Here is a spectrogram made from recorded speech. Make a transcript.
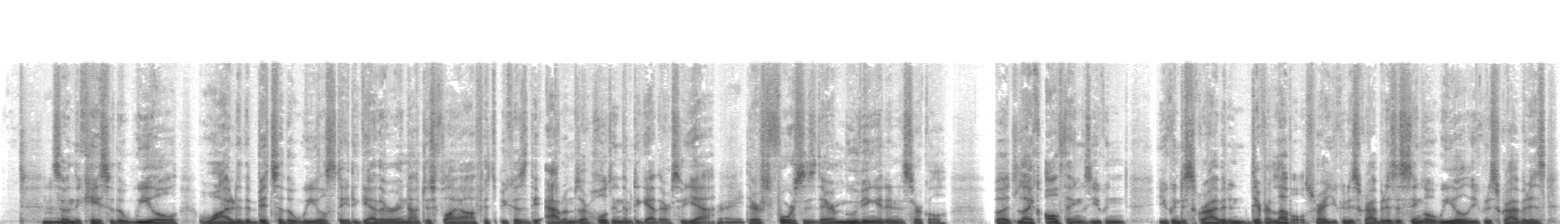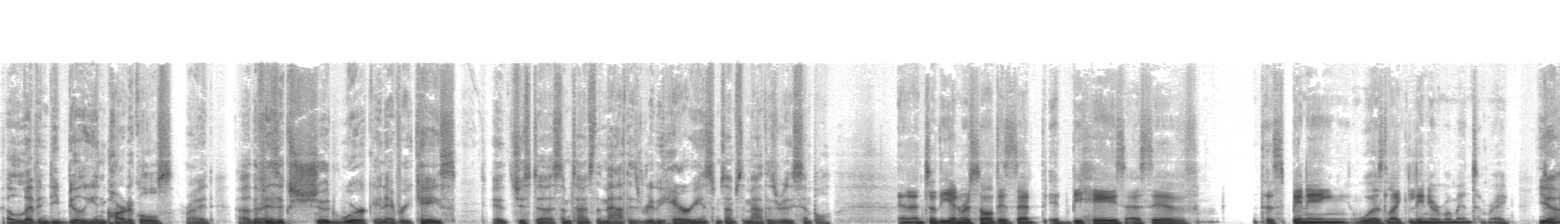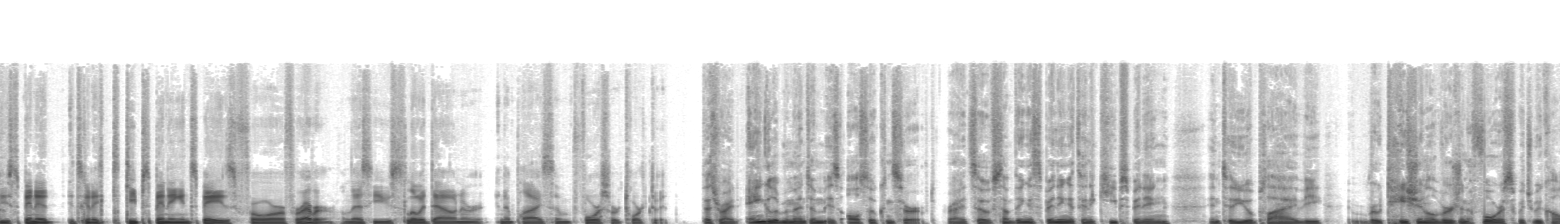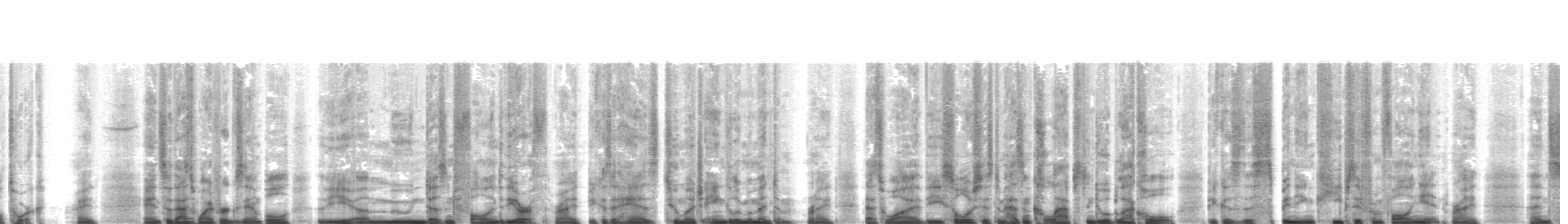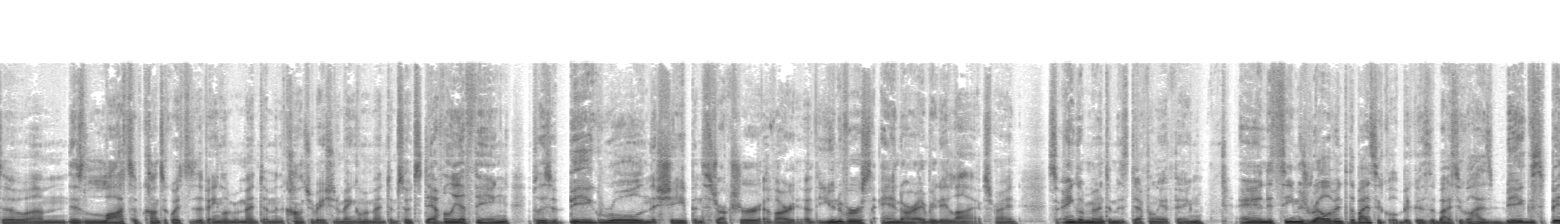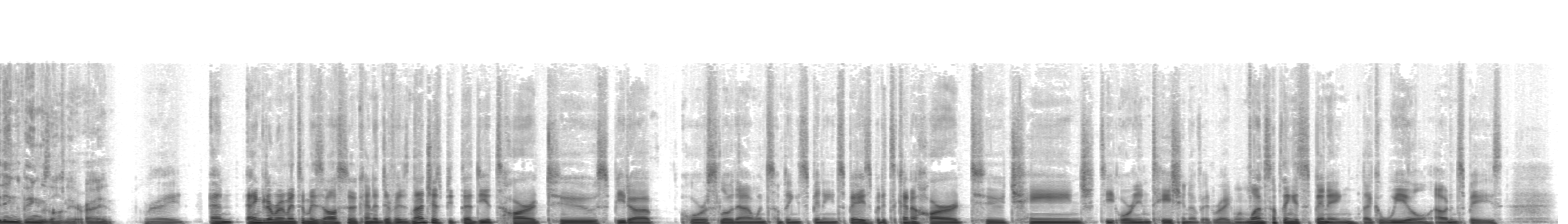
So in the case of the wheel, why do the bits of the wheel stay together and not just fly off? It's because the atoms are holding them together. So yeah, Right. there's forces there moving it in a circle. But like all things, you can you can describe it in different levels, right? You can describe it as a single wheel. You can describe it as 11 billion particles, right? Uh, the Right. physics should work in every case. It's just uh, sometimes the math is really hairy, and sometimes the math is really simple. And, and so the end result is that it behaves as if the spinning was like linear momentum, right? So Yeah. if you spin it, it's going to keep spinning in space for forever unless you slow it down or and apply some force or torque to it. That's right. Angular momentum is also conserved, right? So if something is spinning, it's going to keep spinning until you apply the rotational version of force, which we call torque, right? And so that's why, for example, the uh, moon doesn't fall into the earth, right? Because it has too much angular momentum, right? That's why the solar system hasn't collapsed into a black hole because the spinning keeps it from falling in, right? And so um, there's lots of consequences of angular momentum and the conservation of angular momentum. So it's definitely a thing. It plays a big role in the shape and structure of our of the universe and our everyday lives, right? So angular momentum is definitely a thing, and it seems relevant to the bicycle because the bicycle has big spinning things on it, right? Right. And angular momentum is also kind of different. It's not just that it's hard to speed up or slow down when something is spinning in space, but it's kind of hard to change the orientation of it, right? When once something is spinning, like a wheel out in space,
